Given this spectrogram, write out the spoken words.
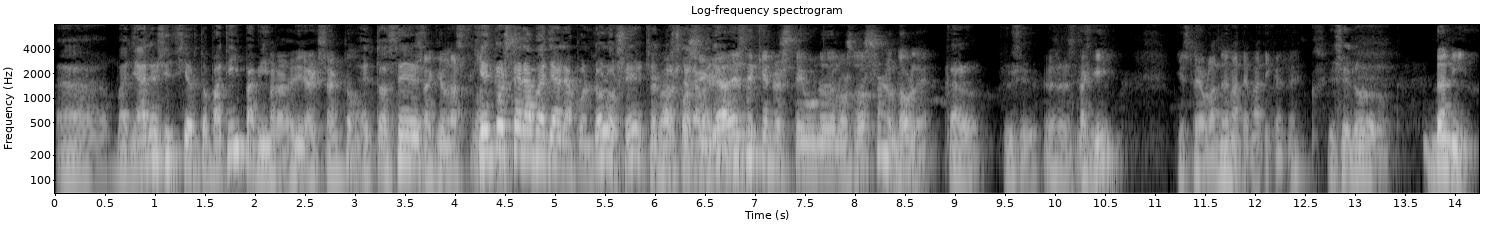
uh, mañana es incierto para ti y para mí. Para ti, exacto. Entonces, ¿quién no estará mañana? Pues no lo sé. Pero las posibilidades de que no esté uno de los dos son el doble. Claro, sí, sí. Está aquí. Y estoy hablando de matemáticas, ¿eh? Sí, sí, no. Dani,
